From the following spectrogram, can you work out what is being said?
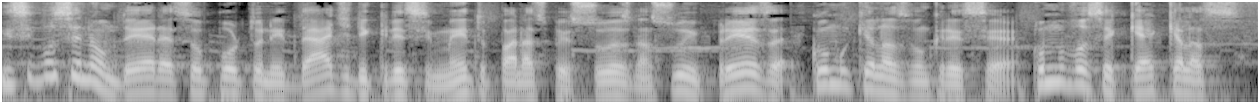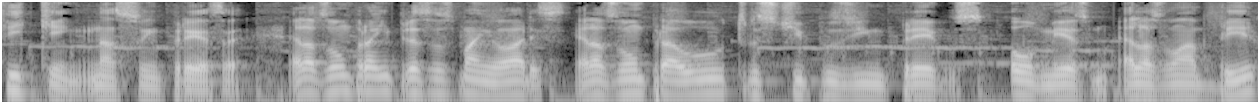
E se você não der essa oportunidade de crescimento para as pessoas na sua empresa, como que elas vão crescer? Como você quer que elas fiquem na sua empresa? Elas vão para empresas maiores, elas vão para outros tipos de empregos, ou mesmo elas vão abrir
